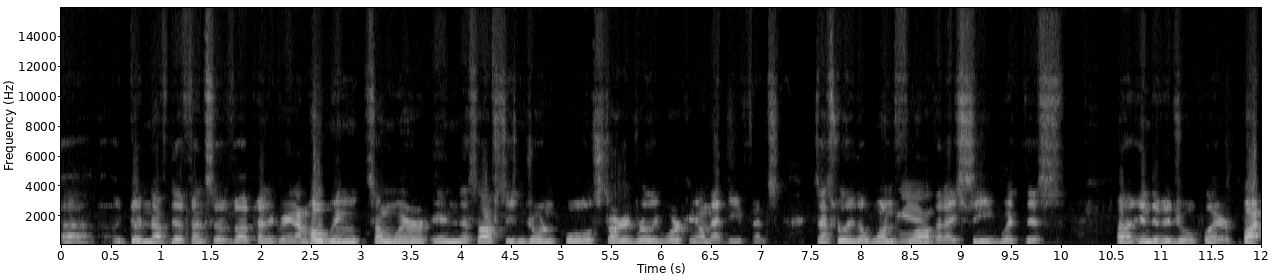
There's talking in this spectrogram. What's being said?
uh, a good enough defensive uh, pedigree. And I'm hoping somewhere in this offseason, Jordan Poole started really working on that defense. Because that's really the one flaw Yeah. that I see with this uh, individual player. But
